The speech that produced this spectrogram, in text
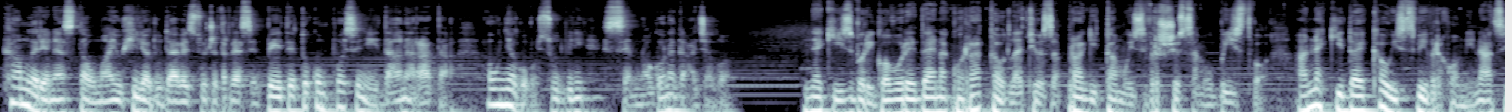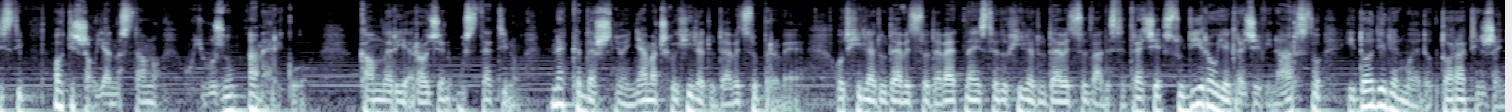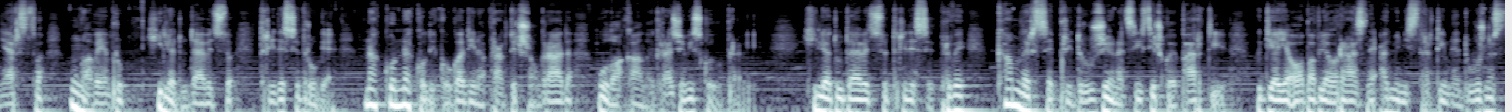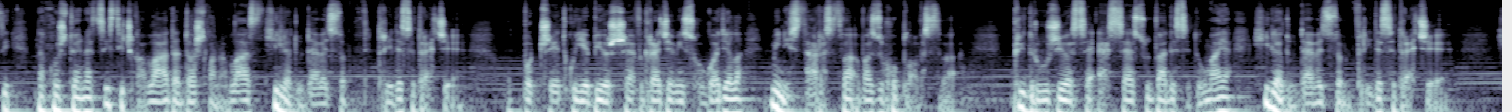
Kamler je nestao u maju 1945. tokom posljednjih dana rata, a u njegovoj sudbini se mnogo nagađalo. Neki izvori govore da je nakon rata odletio za Prag i tamo izvršio samoubistvo, a neki da je kao i svi vrhovni nacisti otišao jednostavno u Južnu Ameriku. Kamler je rođen u Stetinu, nekadašnjoj Njemačkoj 1901. Od 1919. do 1923. studirao je građevinarstvo i dodijeljen mu je doktorat inženjerstva u novembru 1932. nakon nekoliko godina praktičnog rada u lokalnoj građevinskoj upravi. 1931. Kamler se pridružio nacističkoj partiji gdje je obavljao razne administrativne dužnosti nakon što je nacistička vlada došla na vlast 1933. U početku je bio šef građevinskog odjela Ministarstva vazuhoplovstva. Pridružio se SS-u 20. maja 1933.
